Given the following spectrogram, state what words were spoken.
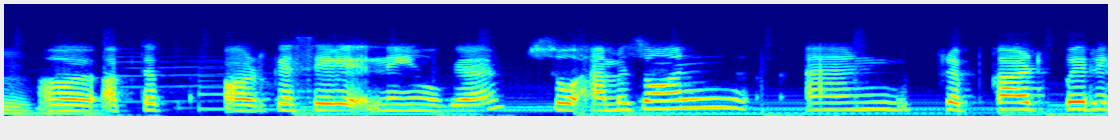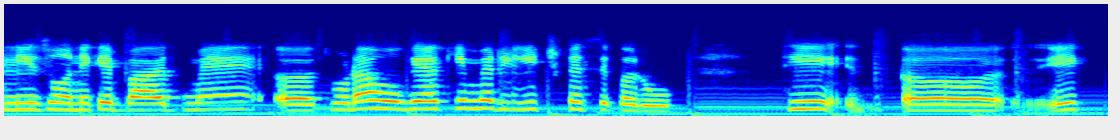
और अब तक और कैसे नहीं हो गया है। सो अमेजोन एंड फ्लिपकार्ट पे रिलीज़ होने के बाद मैं थोड़ा हो गया कि मैं रीच कैसे करूँ। थी एक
